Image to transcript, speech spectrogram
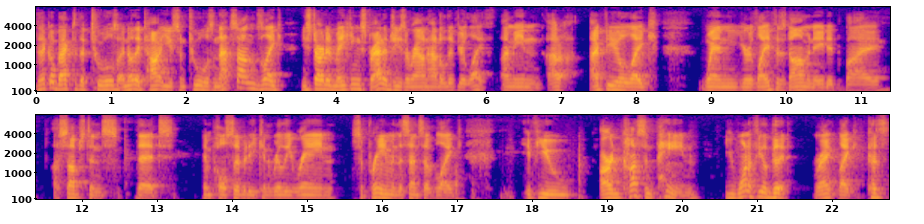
does that go back to the tools? I know they taught you some tools, and that sounds like you started making strategies around how to live your life. I mean, I, I feel like when your life is dominated by a substance, that impulsivity can really reign supreme in the sense of like, if you are in constant pain, you want to feel good, right? Like, because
